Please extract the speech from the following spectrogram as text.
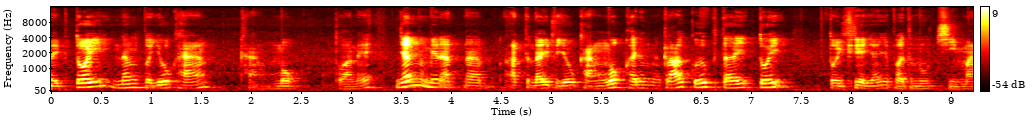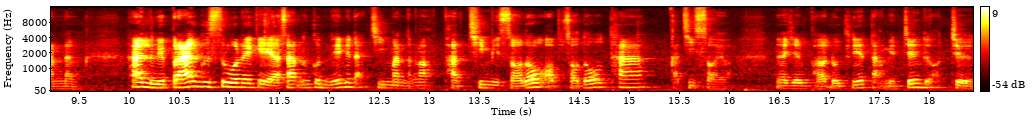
ន័យផ្ទុយនិងប្រយោគខាងខាងមុខ តើនេះអញ្ចឹងមានអត្តន័យប្រយោគខាងមុខហើយនិងខាងក្រោយគឺផ្ទៃផ្ទុយផ្ទុយគ្នាអញ្ចឹងយើងប្រើទំនួលជីម៉ាន់ហ្នឹងហើយរបៀបប្រើគឺស្រួលទេគេអាសាប់នឹងគុណនេះមានដាក់ជីម៉ាន់ទាំងអស់ផាត់ឈីមីសូដូអបសូដូថាកាជីសយណាយើងប្រើដូចគ្នាតាំងមានជើងឬអត់ជើង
